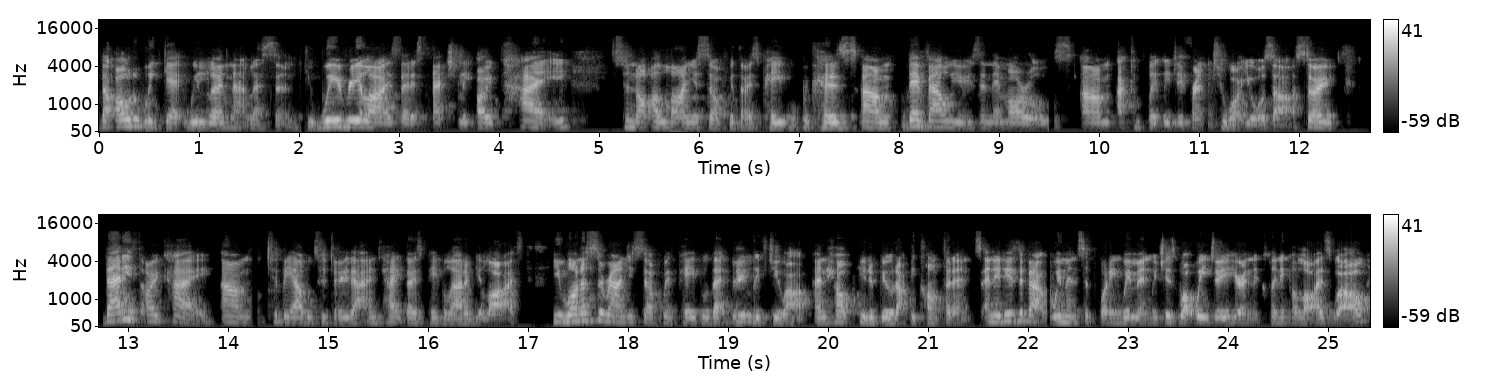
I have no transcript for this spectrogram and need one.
the older we get, we learn that lesson. We realize that it's actually okay to not align yourself with those people because um, their values and their morals um, are completely different to what yours are. So that is okay um, to be able to do that and take those people out of your life. You want to surround yourself with people that do lift you up and help you to build up your confidence. And it is about women supporting women, which is what we do here in the clinic a lot as well.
